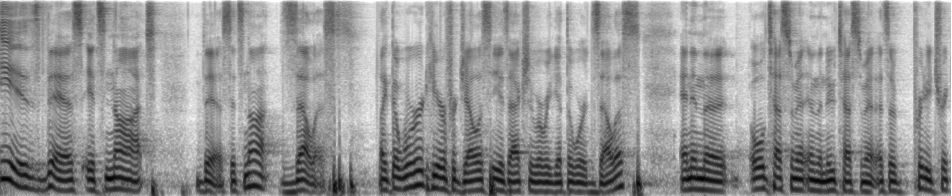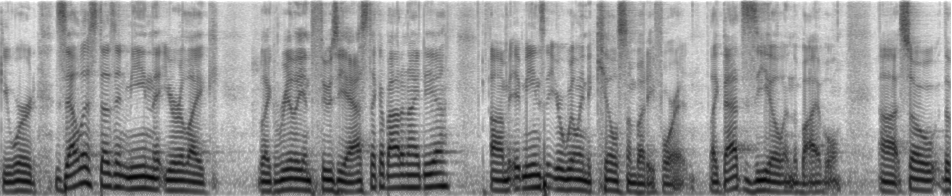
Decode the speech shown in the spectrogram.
is this, it's not this. It's not zealous. Like the word here for jealousy is actually where we get the word zealous. And in the Old Testament and the New Testament, it's a pretty tricky word. Zealous doesn't mean that you're like, like really enthusiastic about an idea. Um, it means that you're willing to kill somebody for it. Like that's zeal in the Bible. Uh, so the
